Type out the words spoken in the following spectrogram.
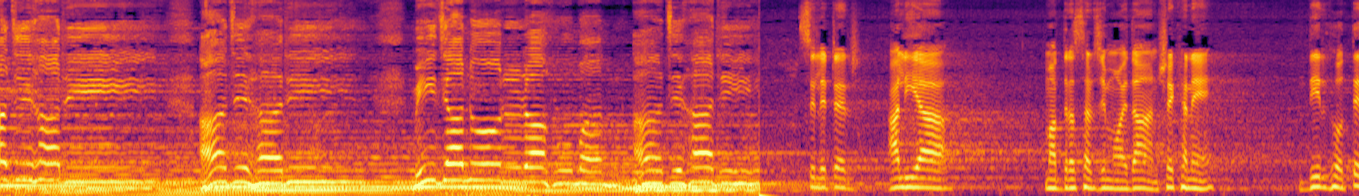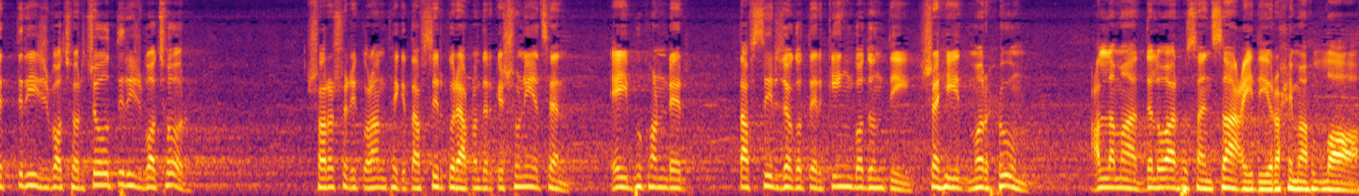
আজ হারি আজ হারি। মিজানুর রহমান, আজ হারি। সিলেটের আলিয়া মাদ্রাসার যে ময়দান, সেখানে দীর্ঘ ৩৩ বছর, চৌত্রিশ বছর সরাসরি কোরআন থেকে তাফসির করে আপনাদেরকে শুনিয়েছেন এই ভূখণ্ডের তাফসির জগতের কিংবদন্তি শহীদ মরহুম আল্লামা দেলোয়ার হোসেন সাঈদি রহিমাহুল্লাহ।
